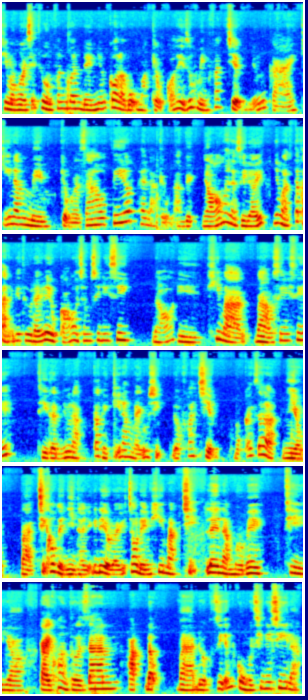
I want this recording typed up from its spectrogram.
thì mọi người sẽ thường phân vân đến những câu lạc bộ mà kiểu có thể giúp mình phát triển những cái kỹ năng mềm kiểu là giao tiếp hay là kiểu làm việc nhóm hay là gì đấy. Nhưng mà tất cả những cái thứ đấy đều có ở trong CDC đó thì khi mà vào CDC ấy, thì gần như là các cái kỹ năng đấy của chị được phát triển một cách rất là nhiều. Và chị không thể nhìn thấy những cái điều đấy cho đến khi mà chị lên làm MB thì uh, cái khoảng thời gian hoạt động và được diễn cùng với CDC là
